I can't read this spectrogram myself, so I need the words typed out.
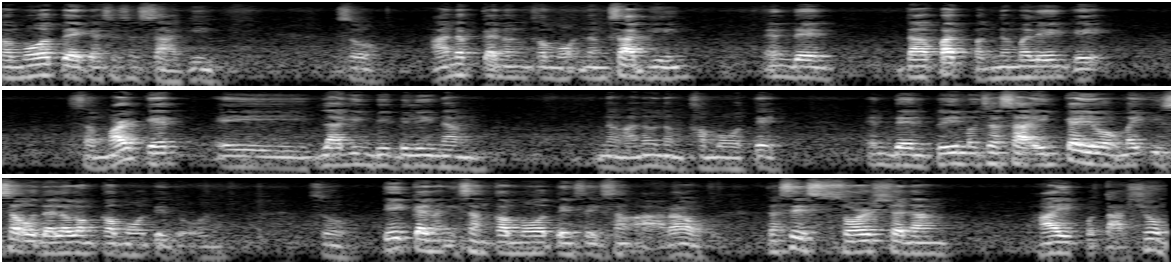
kamote kaysa sa saging. So, hanap ka ng kamo ng saging and then dapat pag namalengke sa market eh laging bibili ng ng ano ng kamote. And then tuwing magsasaing kayo, may isa o dalawang kamote doon. So, take ka ng isang kamote sa isang araw kasi source siya ng high potassium.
